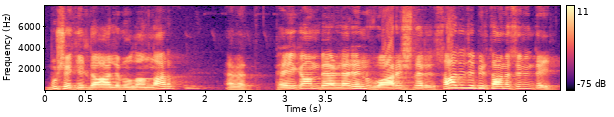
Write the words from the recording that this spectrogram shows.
Bu şekilde alim olanlar, evet, peygamberlerin varisleri. Sadece bir tanesinin değil.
